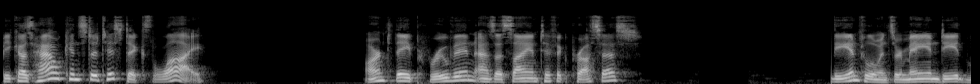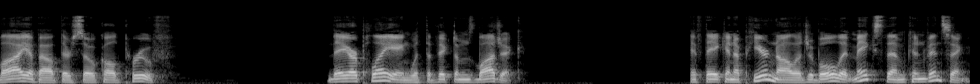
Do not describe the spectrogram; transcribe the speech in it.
because how can statistics lie? Aren't they proven as a scientific process? The influencer may indeed lie about their so-called proof. They are playing with the victim's logic. If they can appear knowledgeable, it makes them convincing.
